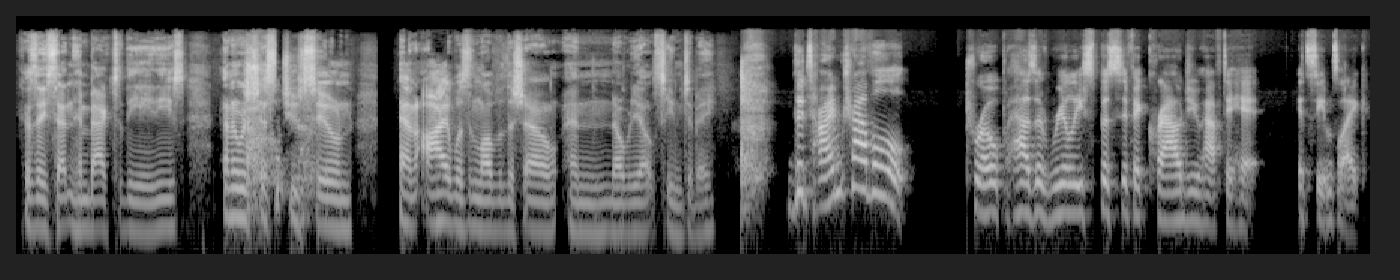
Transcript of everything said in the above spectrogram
because they sent him back to the eighties, and it was just too soon. And I was in love with the show, and nobody else seemed to be. the time travel trope has a really specific crowd you have to hit it seems like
